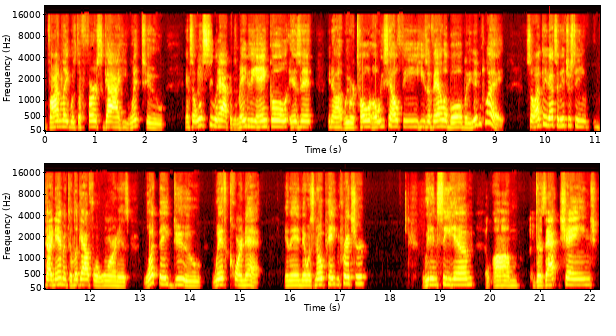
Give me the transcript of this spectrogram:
Von Vonleh was the first guy he went to. And so we'll see what happens. Maybe the ankle isn't you know, we were told, oh, he's healthy, he's available, but he didn't play. So I think that's an interesting dynamic to look out for, Warren, is what they do with Kornet. And then there was no Payton Pritchard. We didn't see him. Um, does that change?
